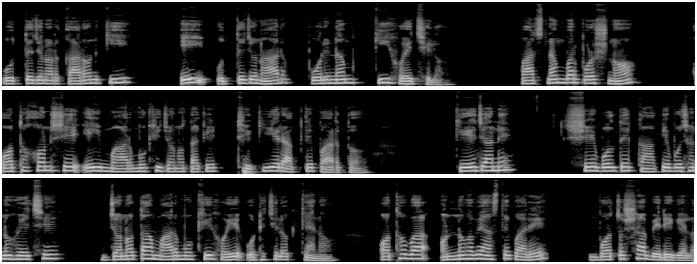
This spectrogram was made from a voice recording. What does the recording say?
উত্তেজনার কারণ কি? এই উত্তেজনার পরিণাম কি হয়েছিল? পাঁচ নম্বর প্রশ্ন, কতক্ষণ সে এই মারমুখী জনতাকে ঠেকিয়ে রাখতে পারত? কে জানে? সে বলতে কাকে বোঝানো হয়েছে? জনতা মারমুখী হয়ে উঠেছিল কেন? অথবা অন্যভাবে আসতে পারে, বচসা বেড়ে গেল।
